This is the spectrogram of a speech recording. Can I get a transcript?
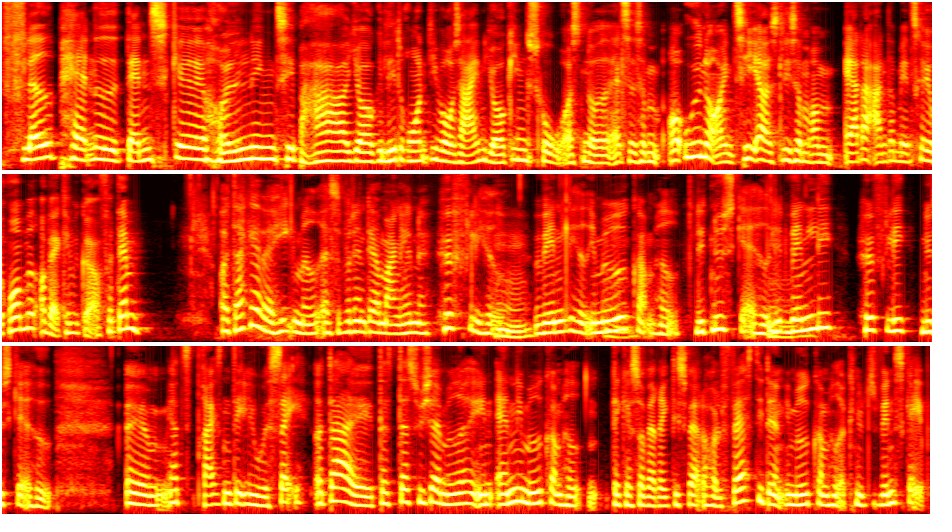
fladpandede danske holdning til bare at jogge lidt rundt i vores egen joggingsko og sådan noget. Altså som, og uden at orientere os ligesom om, er der andre mennesker i rummet, og hvad kan vi gøre for dem? Og der kan jeg være helt med, altså på den der manglende høflighed, mm. venlighed, imødekommenhed, mm. lidt nysgerrighed, mm. lidt venlig, høflig nysgerrighed. Øhm, jeg har rejst en del i USA, og der, øh, der, der synes jeg, jeg møder en anden imødekommenhed. Det kan så være rigtig svært at holde fast i den imødekommenhed og knytte et venskab.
